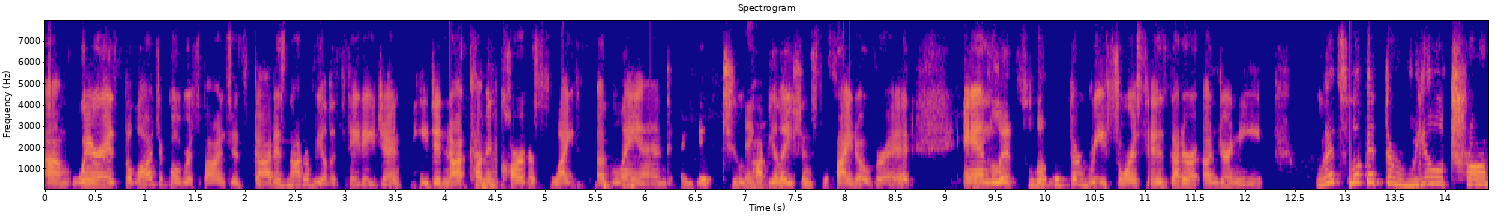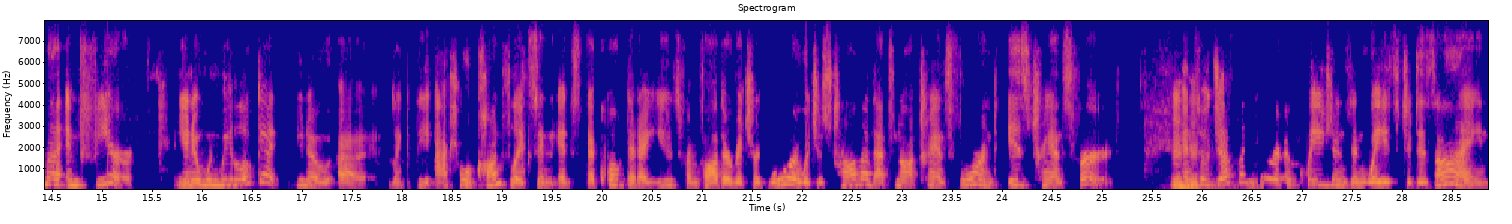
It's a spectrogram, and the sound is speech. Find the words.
Um, whereas the logical response is God is not a real estate agent. He did not come and carve a slice of land and get two Thank populations you. to fight over it. And let's look at the resources that are underneath. Let's look at the real trauma and fear you know when we look at you know uh, like the actual conflicts and it's a quote that i use from father richard rohr which is trauma that's not transformed is transferred Mm-hmm. And so, just like there are equations and ways to design,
